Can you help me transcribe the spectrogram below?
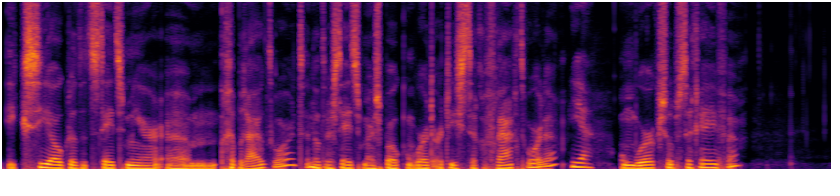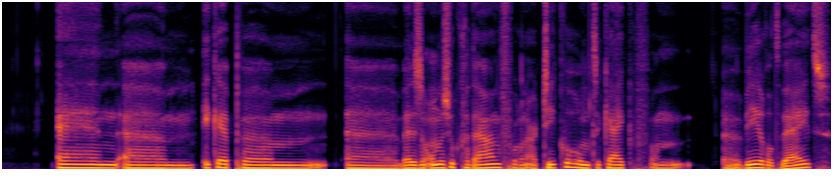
Ik zie ook dat het steeds meer ehm, gebruikt wordt. En dat Mhm. er steeds meer spoken word artiesten gevraagd worden. Om workshops te geven. En ehm, ik heb ehm, eh, wel eens een onderzoek gedaan voor een artikel om te kijken van wereldwijd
